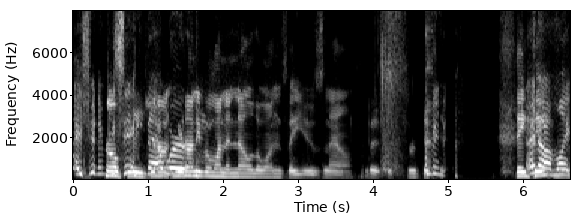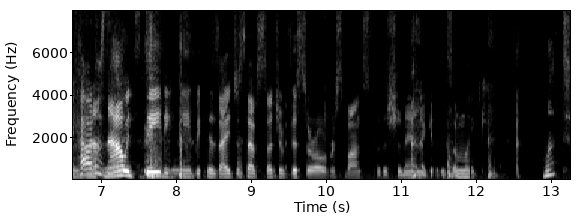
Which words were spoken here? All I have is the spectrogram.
I shouldn't be oh, saying please. that you word. You don't even want to know the ones they use now. It's ridiculous. They date know, I'm me. like, how now, does now it's dating me because I just have such a visceral response to the shenanigans. I'm like, what?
